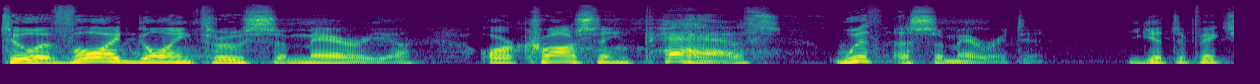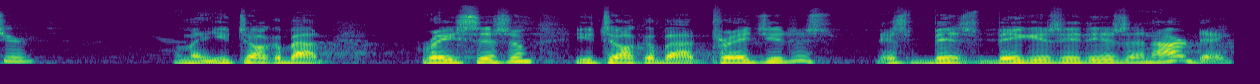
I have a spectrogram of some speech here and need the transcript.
to avoid going through Samaria or crossing paths with a Samaritan. You get the picture? I mean, you talk about racism, you talk about prejudice, it's as big as it is in our day.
